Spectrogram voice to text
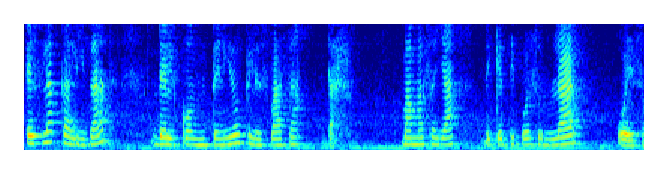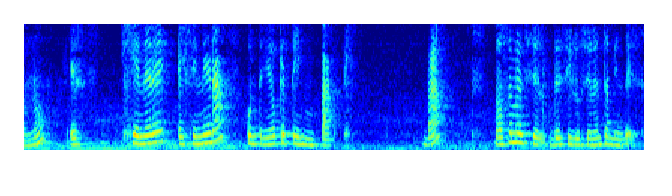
Es la calidad del contenido que les vas a Va más allá de qué tipo de celular o eso, ¿no? Es genere, eh, genera contenido que te impacte. ¿va? No se me desilusionen también de eso,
